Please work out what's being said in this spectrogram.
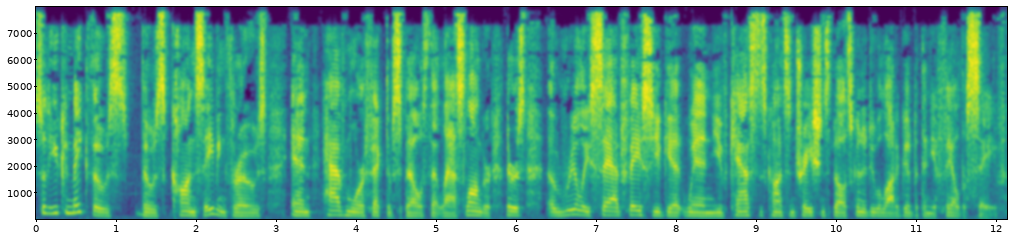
so that you can make those, those con saving throws and have more effective spells that last longer. There's a really sad face you get when you've cast this concentration spell. It's going to do a lot of good, but then you fail to save.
